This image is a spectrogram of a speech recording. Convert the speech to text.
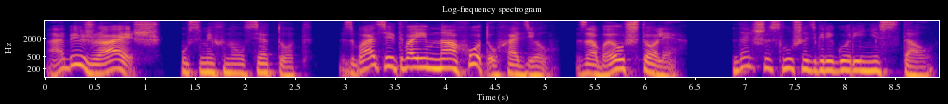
«Обижаешь», — усмехнулся тот. «С батей твоим на охоту ходил. Забыл, что ли?» Дальше слушать Григорий не стал.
